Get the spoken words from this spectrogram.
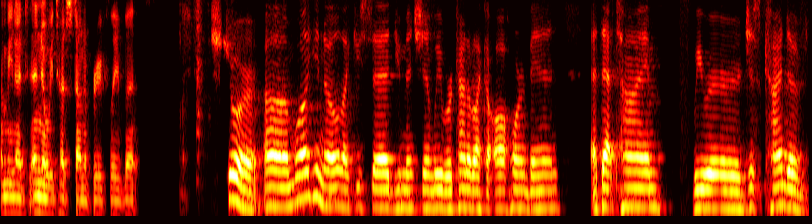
I mean, I, I know we touched on it briefly, but Sure. Um, well, you know, like you said, you mentioned we were kind of like an all horn band at that time. We were just kind of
